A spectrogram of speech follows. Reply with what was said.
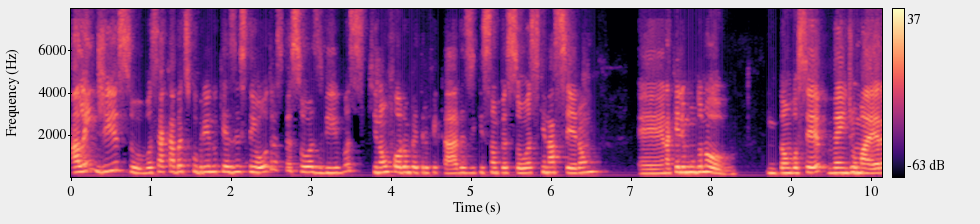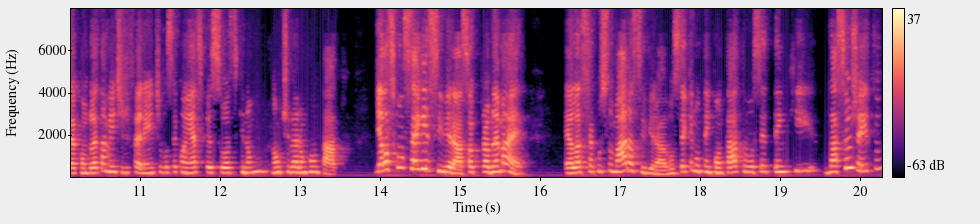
além disso, você acaba descobrindo que existem outras pessoas vivas que não foram petrificadas e que são pessoas que nasceram é, naquele mundo novo. Então, você vem de uma era completamente diferente, você conhece pessoas que não, não tiveram contato. E elas conseguem se virar, só que o problema é, elas se acostumaram a se virar. Você que não tem contato, você tem que dar seu jeito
